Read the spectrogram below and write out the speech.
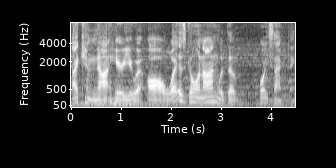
I cannot hear you at all. What is going on with the voice acting?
